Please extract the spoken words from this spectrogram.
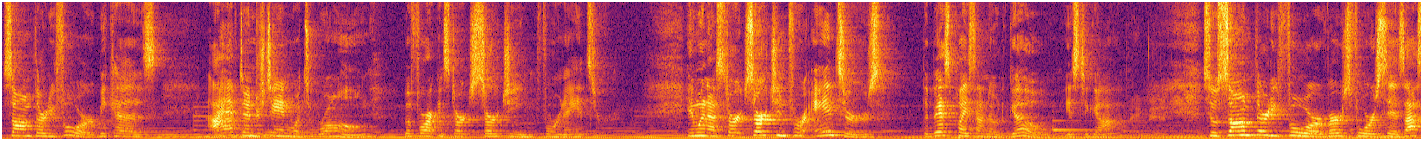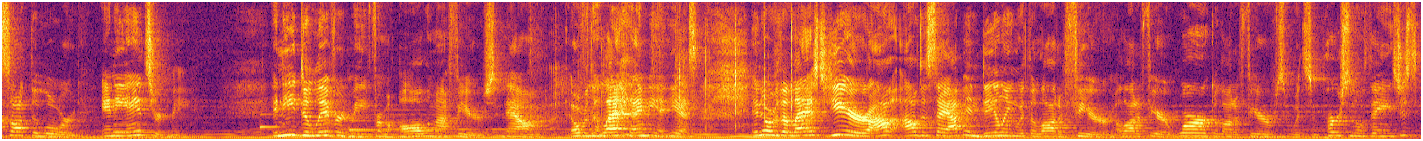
Psalm 34 because I have to understand what's wrong before I can start searching for an answer. And when I start searching for answers, the best place I know to go is to God. So Psalm 34, verse 4 says, I sought the Lord, and he answered me. And he delivered me from all of my fears. Now, over the last, amen, yes. And over the last year, I'll, I'll just say I've been dealing with a lot of fear. A lot of fear at work, a lot of fear with some personal things, just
